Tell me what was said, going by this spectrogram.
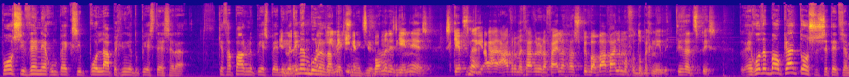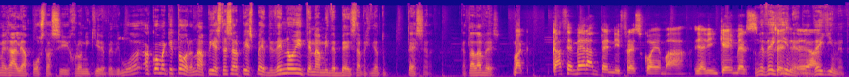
πόσοι δεν έχουν παίξει πολλά παιχνίδια του PS4 και θα πάρουν PS5. Γιατί να μην μπορούν να τα παίξουν για εκεί. τι επόμενες γενιές. Σκέψου Ναι. ότι α, αύριο μεθαύριο η Ραφαέλα θα σου πει μπαμπά, βάλε μου αυτό το παιχνίδι. Τι θα της πεις; Εγώ δεν πάω καν τόσο σε τέτοια μεγάλη απόσταση χρονική, ρε παιδί μου. Ακόμα και τώρα. Να, PS4, PS5. Δεν εννοείται να μην δεν παίζεις τα παιχνίδια του 4. Καταλαβες; Μα κάθε μέρα μπαίνει φρέσκο αίμα. Δηλαδή οι gamers Ναι, δεν ξέρεις, γίνεται. ε, δεν γίνεται.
